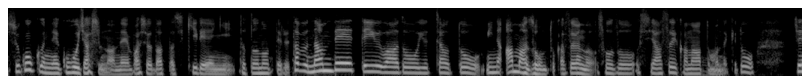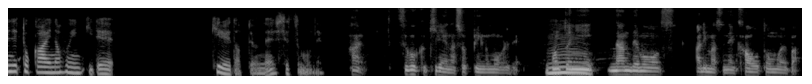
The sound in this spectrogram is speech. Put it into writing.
すごくね、ゴージャスなね、場所だったし、綺麗に整ってる。多分、南米っていうワードを言っちゃうと、みんなアマゾンとかそういうの想像しやすいかなと思うんだけど、全然都会な雰囲気で、綺麗だったよね、施設もね。はい。すごく綺麗なショッピングモールで、本当に何でもありますね。買おうと思えば。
